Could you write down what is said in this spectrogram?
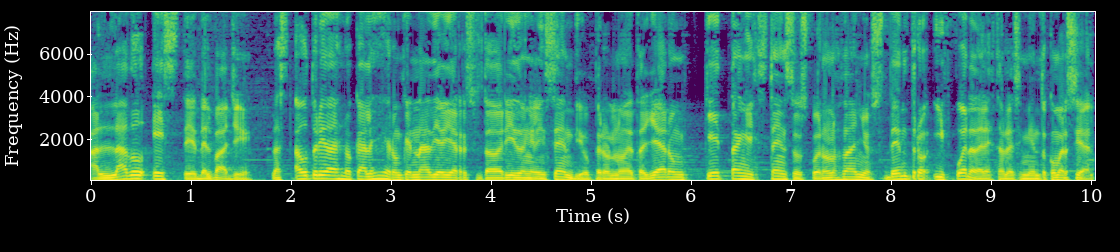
al lado este del valle. Las autoridades locales dijeron que nadie había resultado herido en el incendio, pero no detallaron qué tan extensos fueron los daños dentro y fuera del establecimiento comercial.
